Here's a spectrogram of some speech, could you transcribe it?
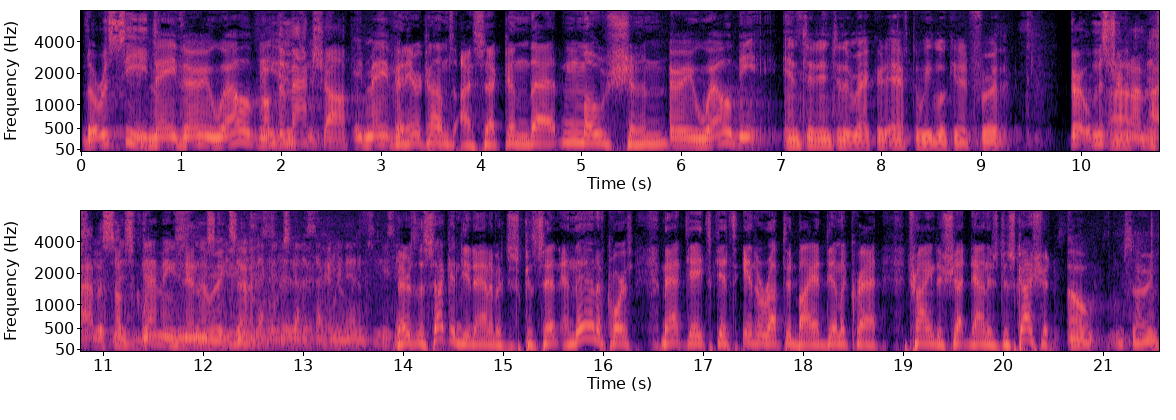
the receipt may very well be from the entered- Mac shop. It may And here comes. I second that motion. very well be entered into the record after we look at it further. Very well, Mr. Chairman, Uh, I'm- I have a Mr. subsequent Demings is not unanimous consent. There's the second unanimous consent. And then, of course, Matt Gaetz gets interrupted by a Democrat trying to shut down his discussion. Oh, I'm sorry.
